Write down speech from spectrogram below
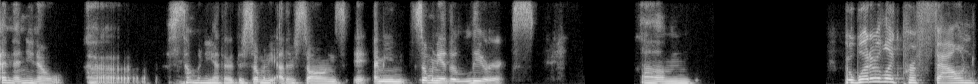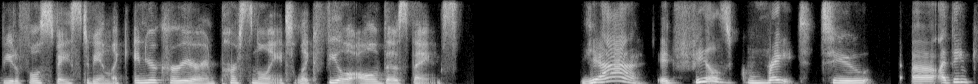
and then, you know, uh, so many other, there's so many other songs. I mean, so many other lyrics. Um, but what are like profound, beautiful space to be in, like in your career and personally to like feel all of those things? yeah, it feels great to, uh, I think,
